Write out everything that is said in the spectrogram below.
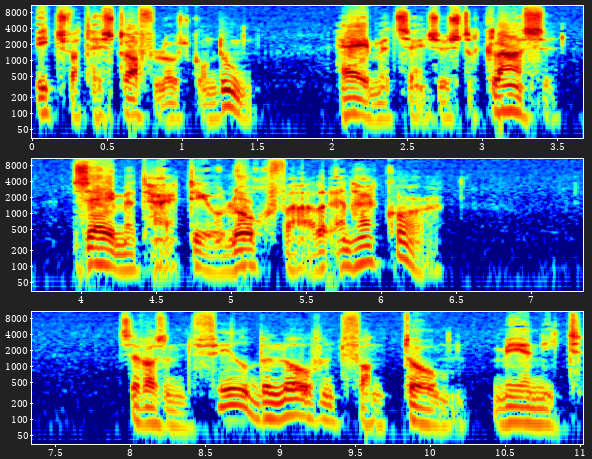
Iets wat hij straffeloos kon doen. Hij met zijn zuster Klaassen. Zij met haar theoloogvader en haar koor. Ze was een veelbelovend fantoom, meer niet.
